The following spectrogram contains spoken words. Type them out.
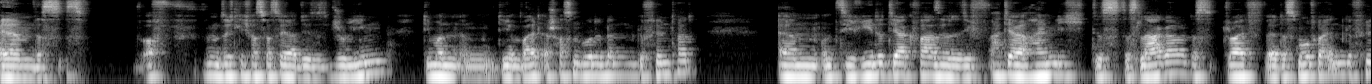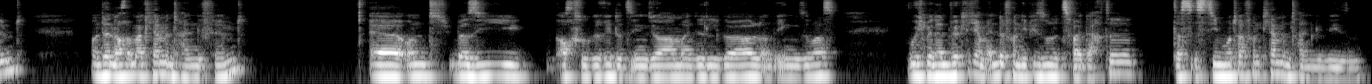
Ähm, das ist offensichtlich was, was ja diese Jolene, die man, im, die im Wald erschossen wurde, dann gefilmt hat. Ähm, und sie redet ja quasi, oder sie hat ja heimlich das, das Lager, das Drive, äh, das Motor Inn gefilmt und dann auch immer Clementine gefilmt. Äh, und über sie auch so geredet, sie ja, my little girl und irgendwie sowas. Wo ich mir dann wirklich am Ende von Episode 2 dachte, das ist die Mutter von Clementine gewesen.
